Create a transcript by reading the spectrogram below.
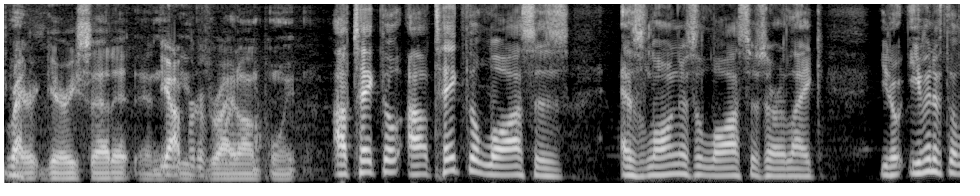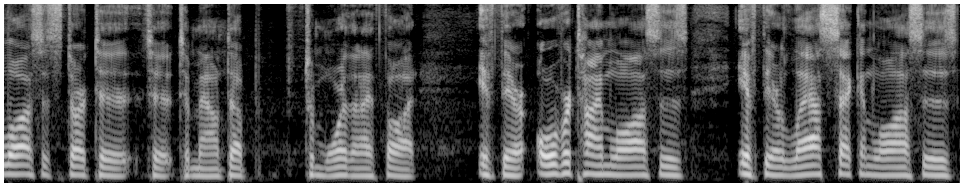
right. Gary, Gary said it, and he's right on point. I'll take the I'll take the losses as long as the losses are like, you know, even if the losses start to to, to mount up to more than I thought, if they're overtime losses, if they're last second losses,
